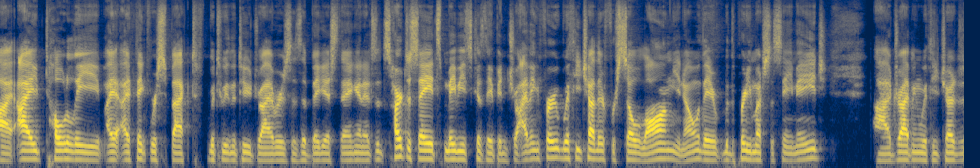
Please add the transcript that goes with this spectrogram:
I, I totally I, I think respect between the two drivers is the biggest thing and it's it's hard to say it's maybe it's because they've been driving for with each other for so long you know they're pretty much the same age uh, driving with each other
